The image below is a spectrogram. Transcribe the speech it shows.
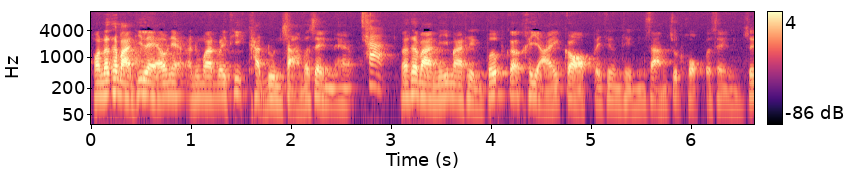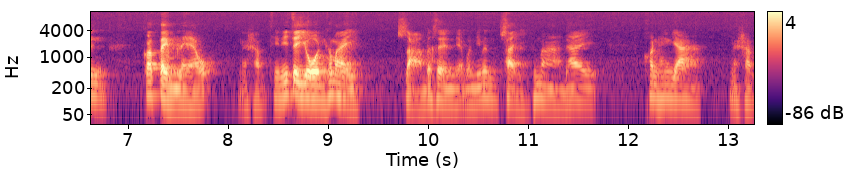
พอรัฐบาลที่แล้วเนี่ยอนุมัติไว้ที่ขาดดุล3%นะครับรัฐบาลนี้มาถึงปุ๊บก็ขยายกรอบไปถึงถึง3.6%ซึ่งก็เต็มแล้วนะครับทีนี้จะโยนเข้ามาอีก3%เนี่ยวันนี้มันใส่ขึ้นมาได้ค่อนข้างยากนะครับ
